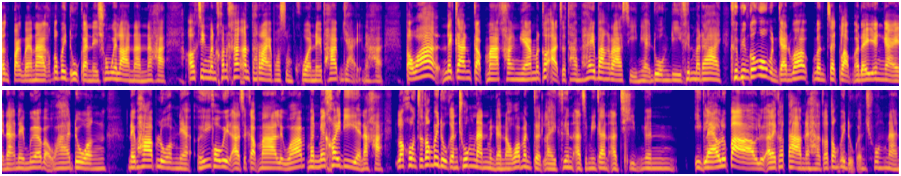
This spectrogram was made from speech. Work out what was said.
ต่างๆนานาก็ต้องไปดูกันในช่วงเวลานั้นนะคะ เอาจริงมันค่อนข้างอันตรายพอสมควรในภาพใหญ่นะคะ แต่ว่าในการกลับมาครั้งนี้มันก็อาจจะทำให้บางราศีเนี่ยดวงดีขึ้นมาได้ คือพิมก็งงเหมือนกันว่ามันจะกลับมาได้ยังไงนะในเมื่อแบบว่าดวงในภาพรวมเนี่ยเฮ้ยโควิดอาจจะกลับมาหรือว่ามันไม่ค่อยดีนะคะ เราคงจะต้องไปดูกันช่วงนั้นเหมือนกันเนาะว่ามันเกิดอะไรขึ้นอาจจะมีการอัดฉีดเงิน อีกแล้วหรือเปล่า หรืออะไรก็ตามนะคะ ก็ต้องไปดูกันช่วงนั้น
